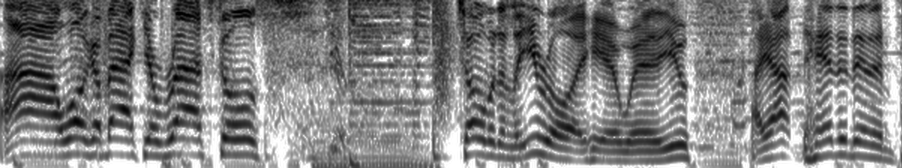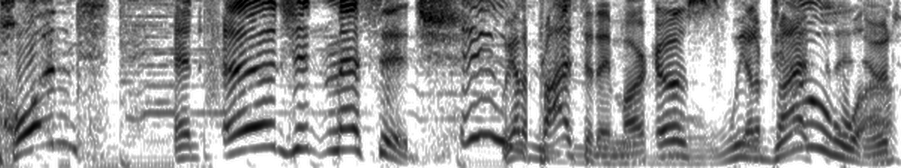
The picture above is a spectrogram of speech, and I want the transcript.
Ah, welcome back, you rascals. Tobin and Leroy here with you. I got handed an important and urgent message. We got a prize today, Marcos. We got a prize do. today, dude.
